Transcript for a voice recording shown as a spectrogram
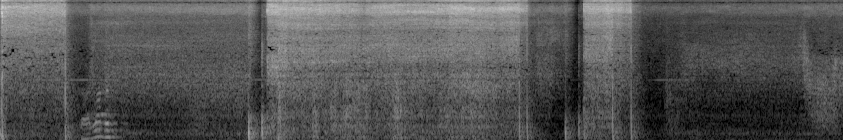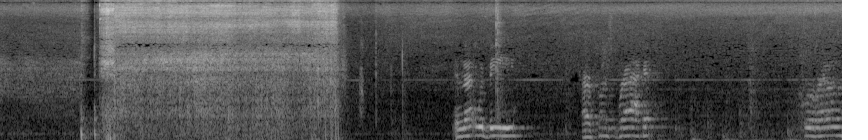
Solid rubber. And that would be our first bracket for around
